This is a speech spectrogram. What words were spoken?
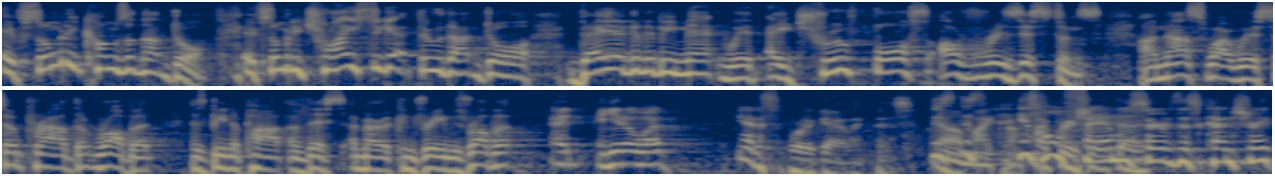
if somebody comes at that door, if somebody tries to get through that door, they are going to be met with a true force of resistance. And that's why we're so proud that Robert has been a part of this American Dreams. Robert, And, and you know what? You got to support a guy like this. This- Oh, this- my God. His I whole appreciate family that. serves this country,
